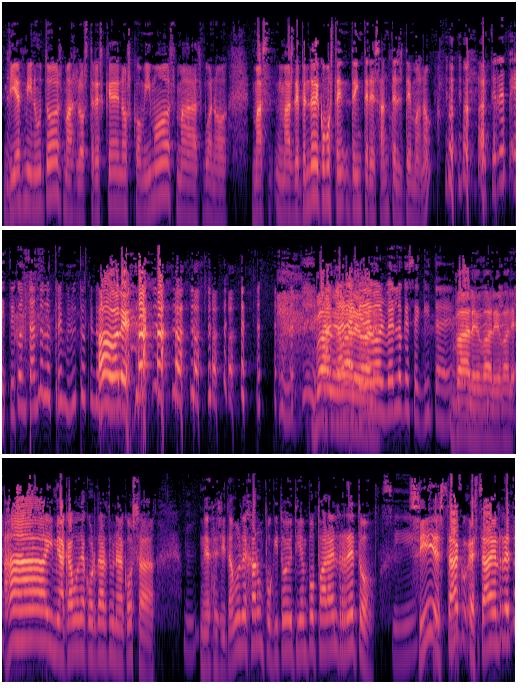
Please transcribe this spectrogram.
diez minutos, más los tres que nos comimos, más, bueno, más, más depende de cómo esté de interesante el tema, ¿no? estoy, estoy contando los tres minutos que nos Ah, vale. vale, vale, hay que devolver lo que se quita, ¿eh? Vale, vale, vale. ¡Ay! Me acabo de acordar de una cosa. Mm. Necesitamos dejar un poquito de tiempo para el reto. Sí, ¿Sí? ¿Está, ¿Está el reto?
